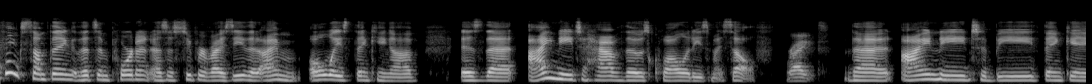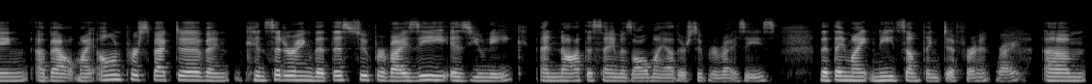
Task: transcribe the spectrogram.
think something that's important as a supervisee that I'm always thinking of is that I need to have those qualities myself. Right. that I need to be thinking about my own perspective and considering that this supervisee is unique and not the same as all my other supervisees, that they might need something different. Right. Um,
